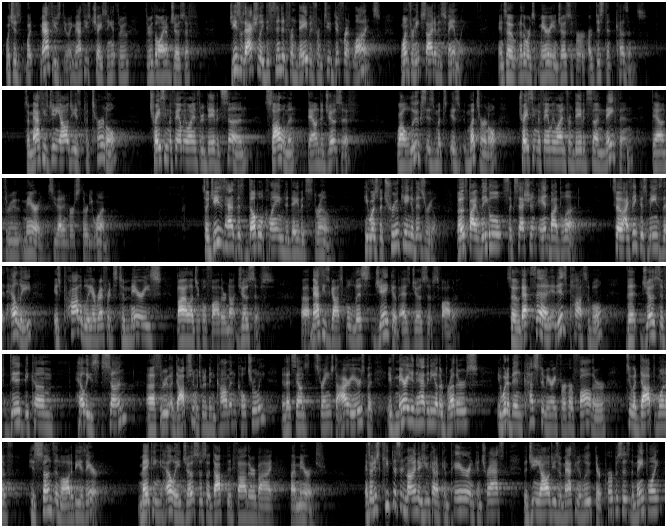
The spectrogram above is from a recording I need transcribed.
which is what Matthew's doing. Matthew's tracing it through, through the line of Joseph. Jesus was actually descended from David from two different lines, one from each side of his family. And so, in other words, Mary and Joseph are, are distant cousins. So Matthew's genealogy is paternal, tracing the family line through David's son, Solomon, down to Joseph, while Luke's is, is maternal, tracing the family line from David's son, Nathan, down through Mary. We see that in verse 31. So Jesus has this double claim to David's throne. He was the true king of Israel, both by legal succession and by blood. So I think this means that Heli is probably a reference to Mary's biological father, not Joseph's. Uh, Matthew's gospel lists Jacob as Joseph's father. So, that said, it is possible that Joseph did become Heli's son uh, through adoption, which would have been common culturally. And that sounds strange to our ears, but if Mary didn't have any other brothers, it would have been customary for her father to adopt one of his sons in law to be his heir, making Heli Joseph's adopted father by, by marriage. And so just keep this in mind as you kind of compare and contrast the genealogies of Matthew and Luke, their purposes. The main point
